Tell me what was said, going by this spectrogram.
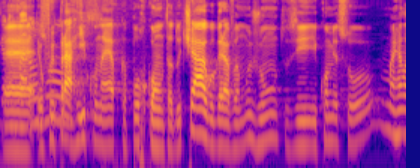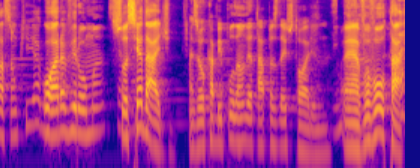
É, eu fui juntos. Rico na época por conta do Thiago, gravamos juntos e, e começou uma relação que agora virou uma sociedade. Mas eu acabei pulando etapas da história. né? É, vou voltar.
